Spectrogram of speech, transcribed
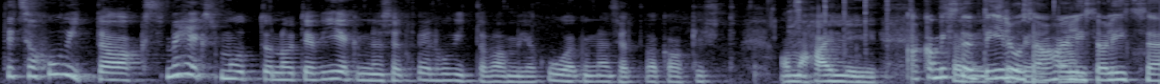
täitsa huvitavaks meheks muutunud ja viiekümneselt veel huvitavam ja kuuekümneselt väga kihvt oma halli. aga miks need ilusa halli soliidse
